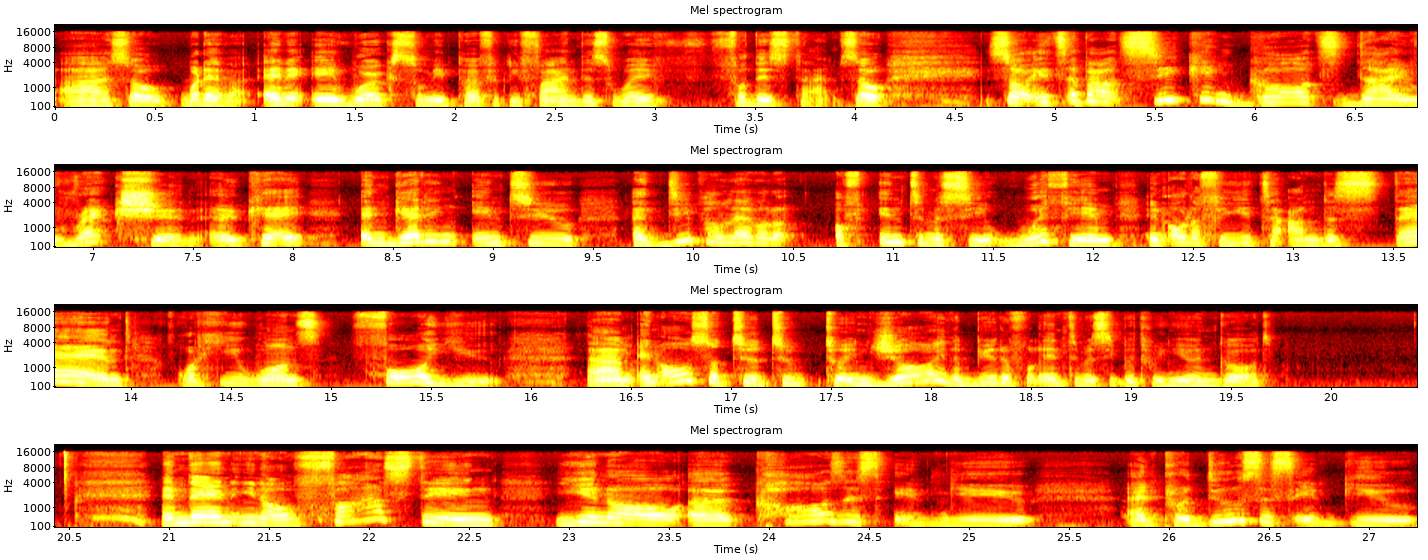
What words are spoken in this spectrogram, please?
Uh, so whatever, and it, it works for me perfectly fine this way for this time. So so it's about seeking God's direction, okay? And getting into a deeper level of intimacy with him in order for you to understand what he wants for you. Um, and also to to to enjoy the beautiful intimacy between you and God. And then, you know, fasting, you know, uh, causes in you and produces in you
